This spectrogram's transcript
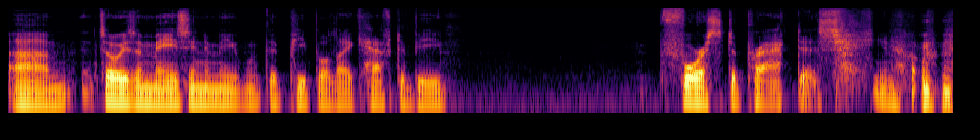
Um, it's always amazing to me that people like have to be forced to practice. You know,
